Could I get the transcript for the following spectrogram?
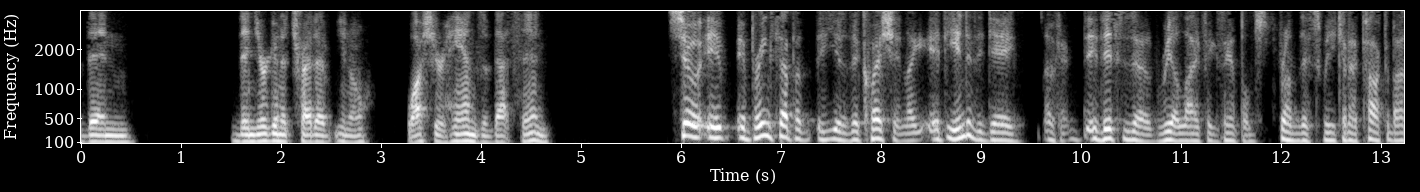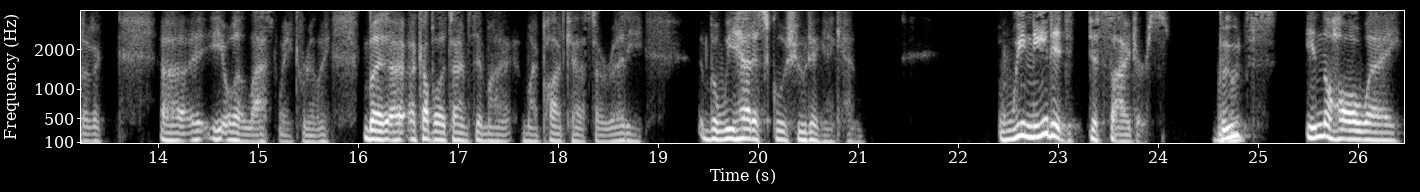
then then you're going to try to you know wash your hands of that sin so it, it brings up a, you know the question like at the end of the day okay this is a real life example from this week and i talked about it uh well last week really but a, a couple of times in my my podcast already but we had a school shooting again we needed deciders mm-hmm. boots in the hallway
